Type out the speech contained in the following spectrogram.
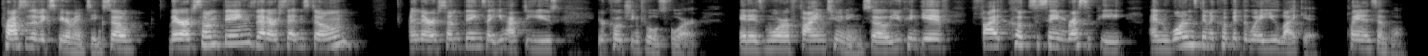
process of experimenting. So there are some things that are set in stone, and there are some things that you have to use your coaching tools for. It is more of fine tuning. So you can give five cooks the same recipe, and one's going to cook it the way you like it, plain and simple.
